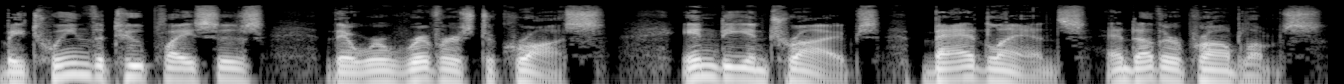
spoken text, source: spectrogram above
Between the two places, there were rivers to cross, Indian tribes, bad lands, and other problems.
